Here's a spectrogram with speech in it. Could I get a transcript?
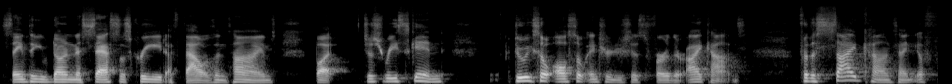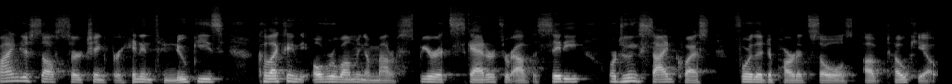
Same thing you've done in Assassin's Creed a thousand times, but just reskinned. Doing so also introduces further icons. For the side content, you'll find yourself searching for hidden tanukis, collecting the overwhelming amount of spirits scattered throughout the city, or doing side quests for the departed souls of Tokyo.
